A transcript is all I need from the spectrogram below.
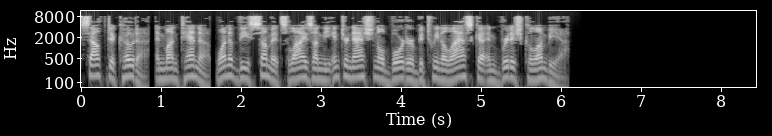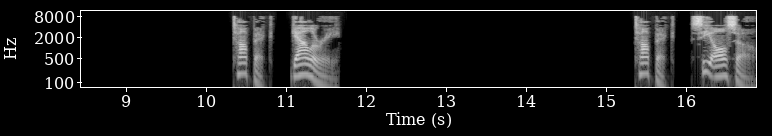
South Dakota, and Montana. One of these summits lies on the international border between Alaska and British Columbia. Gallery. See also.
